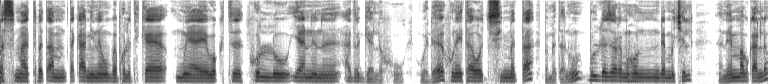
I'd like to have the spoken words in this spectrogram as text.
መስማት በጣም ጠቃሚ ነው። በፖለቲካ ሙያዬ ወቅት ሁሉ ያንን አድርጌያለሁ። ወደ ሁኔታዎች ሲመጣ በመጠኑ ቡልዶዘር መሆን እንደምችል እኔም አውቃለሁ፣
